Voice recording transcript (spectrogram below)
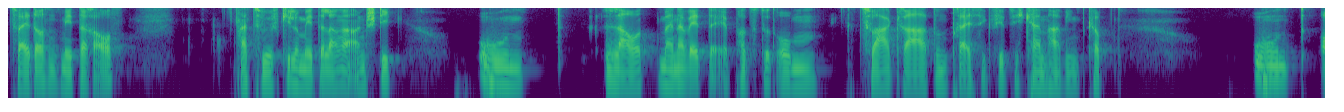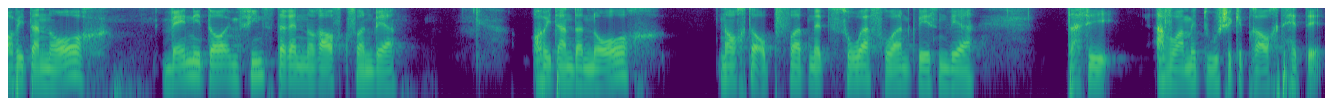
2000 Meter rauf. Ein 12 Kilometer langer Anstieg. Und laut meiner Wetter-App hat's dort oben 2 Grad und 30, 40 kmh Wind gehabt. Und ob ich danach, wenn ich da im Finsteren noch raufgefahren wäre, ob ich dann danach, nach der Abfahrt nicht so erfroren gewesen wäre, dass ich eine warme Dusche gebraucht hätte,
